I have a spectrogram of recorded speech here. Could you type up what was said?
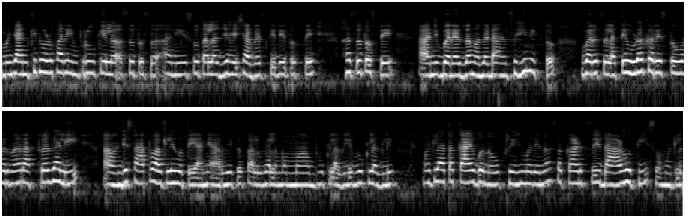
म्हणजे आणखी थोडंफार इम्प्रूव्ह केलं असं तसं. आणि स्वतःला जे आहे शाबासकी देत असते हसत असते. आणि बऱ्याचदा माझा डान्सही निघतो. बरं चला तेवढं करेस तोवरनं रात्र झाली. म्हणजे सात वाजले होते आणि आरोहीचं चालू झालं. मम्मा भूक लागली भूक लागली. म्हटलं आता काय बनवू फ्रीजमध्ये ना? सकाळची डाळ होती. सो म्हटलं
